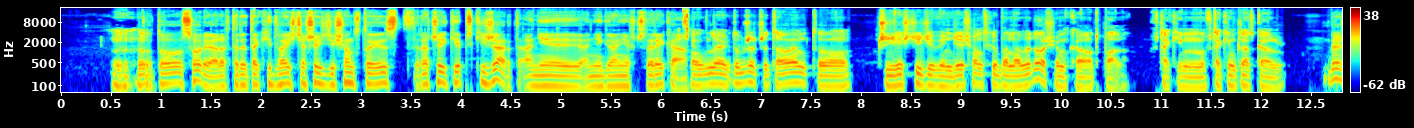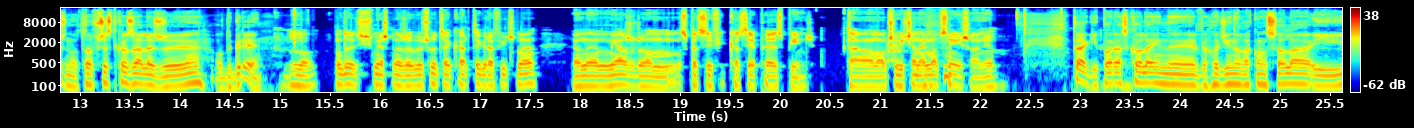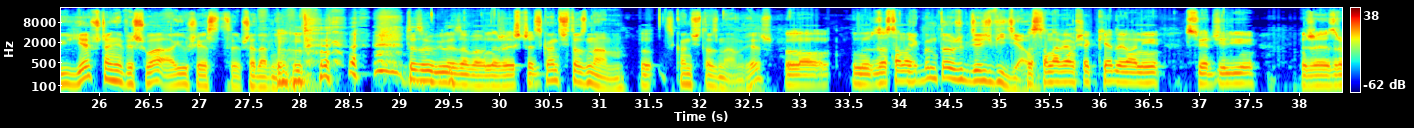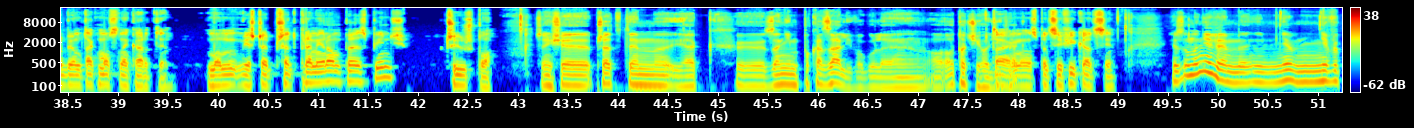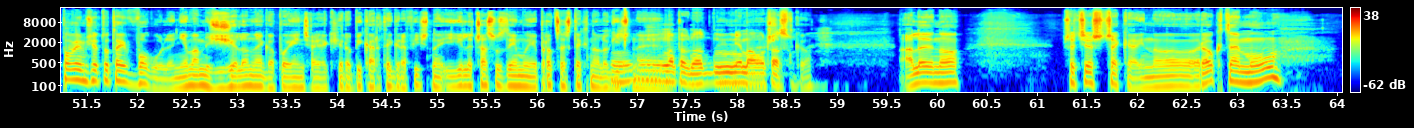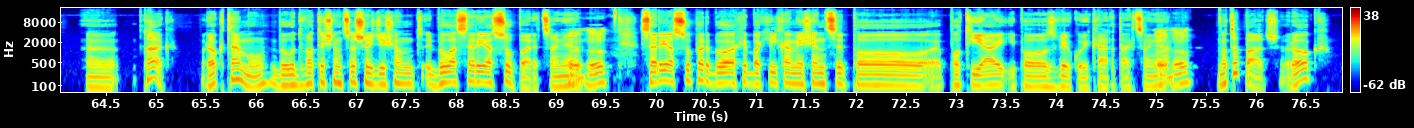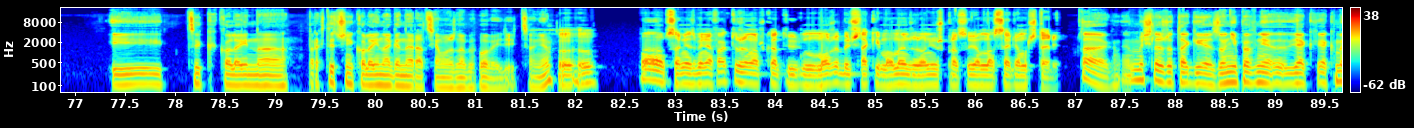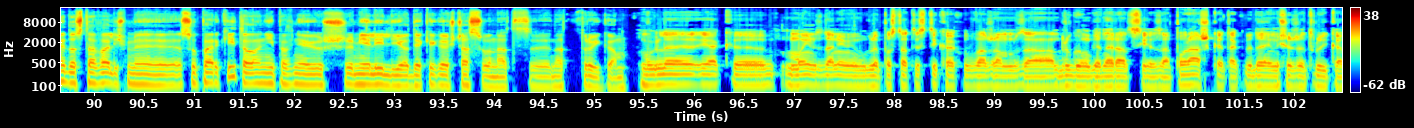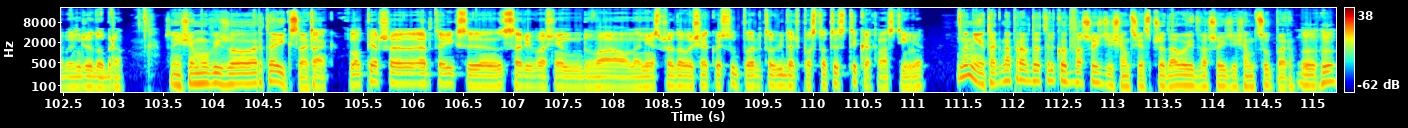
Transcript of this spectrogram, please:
Mhm. No to sorry, ale wtedy taki 2060 to jest raczej kiepski żart, a nie, a nie granie w 4K. W ogóle jak dobrze czytałem, to 3090 chyba nawet 8K odpala w takim, w takim klatkarzu. Wiesz, no to wszystko zależy od gry. No, to jest śmieszne, że wyszły te karty graficzne one miażdżą specyfikację PS5. Ta oczywiście najmocniejsza, nie? Tak, i po raz kolejny wychodzi nowa konsola i jeszcze nie wyszła, a już jest przedawniona. to jest w ogóle zabawne, że jeszcze... Skądś to znam? Skądś to znam, wiesz? No, zastanawiam... Jakbym to już gdzieś widział. Zastanawiam się, kiedy oni stwierdzili, że zrobią tak mocne karty. Bo jeszcze przed premierą PS5, czy już po? W sensie przed tym, jak e, zanim pokazali w ogóle, o, o to ci chodzi. Tak, tak? no specyfikacje. Jezu, no nie wiem, nie, nie wypowiem się tutaj w ogóle. Nie mam zielonego pojęcia, jak się robi karty graficzne i ile czasu zajmuje proces technologiczny. No, na pewno nie mało czasu. Ale no, przecież czekaj, no rok temu, e, tak, Rok temu był 2060, była seria Super, co nie? Mhm. Seria Super była chyba kilka miesięcy po, po TI i po zwykłych kartach, co nie? Mhm. No to patrz, rok i cyk, kolejna, praktycznie kolejna generacja, można by powiedzieć, co nie? Mhm. No, co nie zmienia faktu, że na przykład może być taki moment, że oni już pracują na serią 4. Tak, myślę, że tak jest. Oni pewnie, jak, jak my dostawaliśmy superki, to oni pewnie już mielili od jakiegoś czasu nad, nad trójką. W ogóle, jak e, moim zdaniem w ogóle po statystykach uważam za drugą generację, za porażkę, tak wydaje mi się, że trójka będzie dobra. W sensie mówisz o RTX-ach? Tak, no pierwsze RTX-y z serii właśnie 2, one nie sprzedały się jakoś super, to widać po statystykach na Steamie. No nie, tak naprawdę tylko 2,60 się sprzedały i 2,60 super. Mhm.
